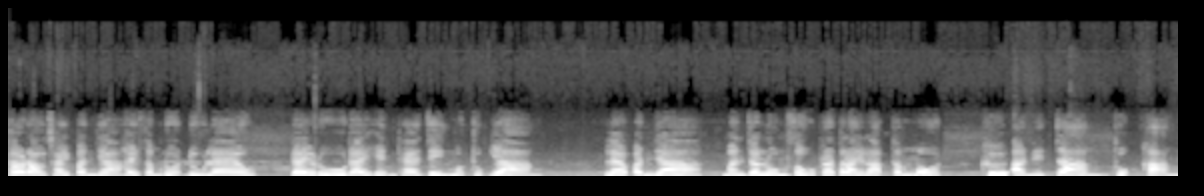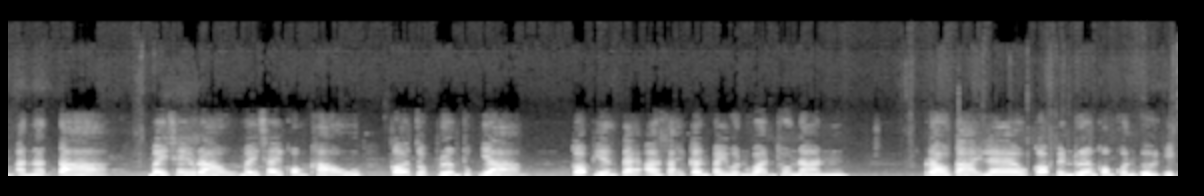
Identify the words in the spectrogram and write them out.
ถ้าเราใช้ปัญญาให้สำรวจดูแล้ว ได้รู้ได้เห็นแท้จริงหมดทุกอย่าง แล้วปัญญามันจะลงสู่พระไตรลักษณ์ทั้งหมด คืออนิจจัง ทุกขังอนัตตา ไม่ใช่เราไม่ใช่ของเขา ก็จบเรื่องทุกอย่าง ก็เพียงแต่อาศัยกันไปวันๆเท่านั้น เราตายแล้วก็เป็นเรื่องของคนอื่นอีก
